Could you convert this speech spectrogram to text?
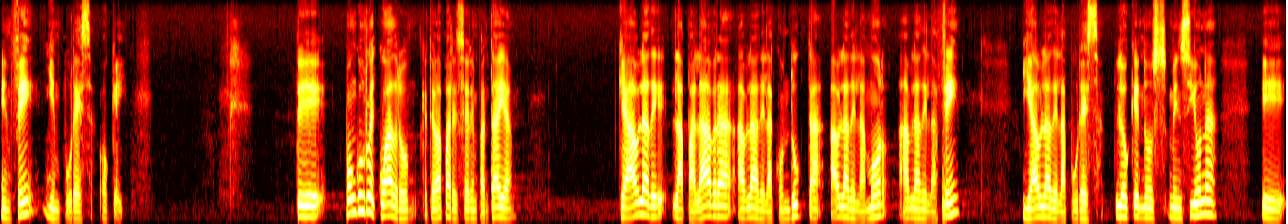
en fe y en pureza. Ok. Te pongo un recuadro que te va a aparecer en pantalla que habla de la palabra, habla de la conducta, habla del amor, habla de la fe y habla de la pureza. Lo que nos menciona eh,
